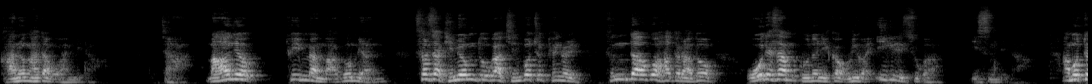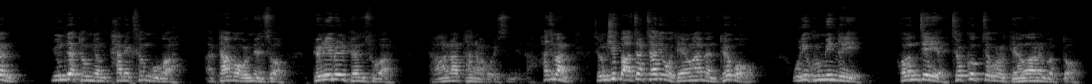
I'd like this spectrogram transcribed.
가능하다고 합니다. 자 마흔역 투입만 막으면 설사 김영두가 진보 측 편을 든다고 하더라도 5대3 구도니까 우리가 이길 수가 있습니다. 아무튼 윤 대통령 탄핵 선고가 다가오면서 별의별 변수가 다 나타나고 있습니다. 하지만 정신 바짝 차리고 대응하면 되고 우리 국민들이 헌재에 적극적으로 대응하는 것도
